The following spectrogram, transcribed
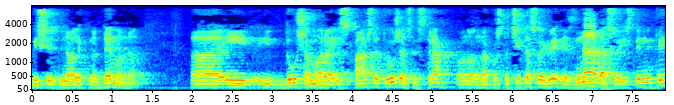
više nalik na demona, a, i, i, duša mora ispaštati užasni strah, ono, nakon što čita svoje grijehe, zna da su istiniti,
